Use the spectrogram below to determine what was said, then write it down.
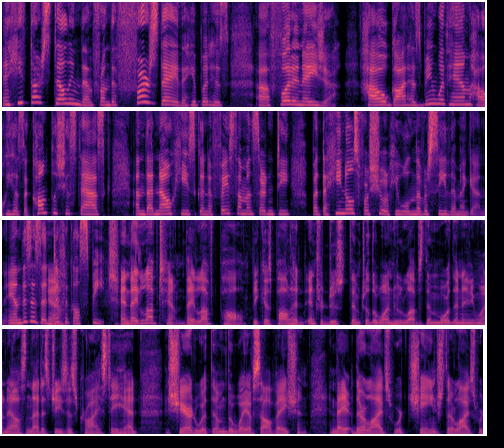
and he starts telling them from the first day that he put his uh, foot in Asia how God has been with him, how he has accomplished his task, and that now he's going to face some uncertainty, but that he knows for sure he will never see them again. And this is a yeah. difficult speech. And they loved him. They loved Paul because Paul had introduced them to the one who loves them more than anyone else, and that is Jesus Christ. He had shared with them the way of salvation, and they, their lives were changed, their lives were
